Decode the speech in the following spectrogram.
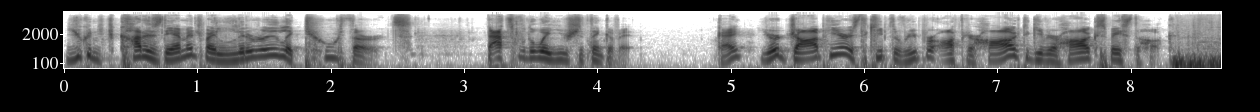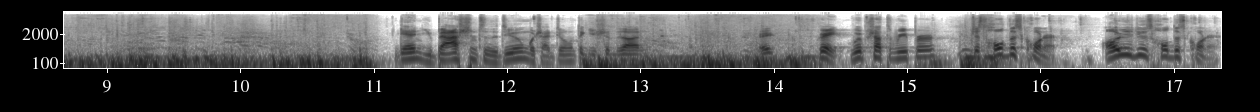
you can cut his damage by literally like two thirds. That's the way you should think of it. Okay? Your job here is to keep the Reaper off your Hog to give your Hog space to hook. Again, you bash into the Doom, which I don't think you should have done. Great, great. Whip shot the Reaper. Just hold this corner. All you do is hold this corner.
